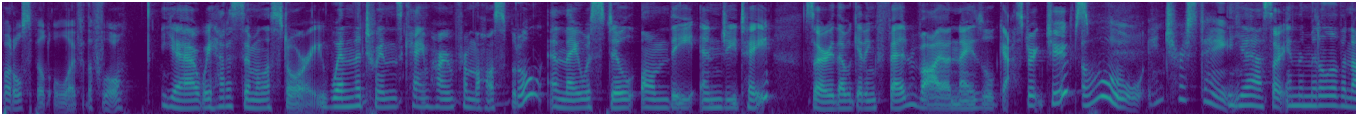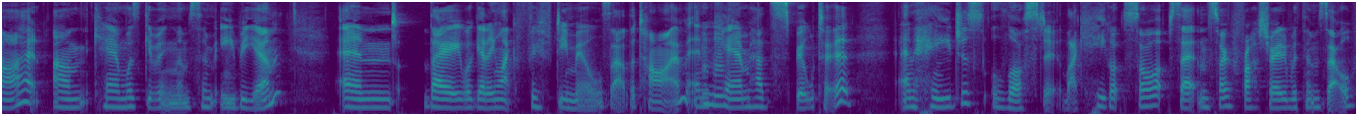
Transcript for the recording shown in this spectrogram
bottle spilled all over the floor. yeah, we had a similar story when the twins came home from the hospital and they were still on the NGT. So they were getting fed via nasal gastric tubes. Oh, interesting. Yeah, so in the middle of the night, um, Cam was giving them some EBM and they were getting like 50 mils at the time, and mm-hmm. Cam had spilt it and he just lost it. Like he got so upset and so frustrated with himself.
